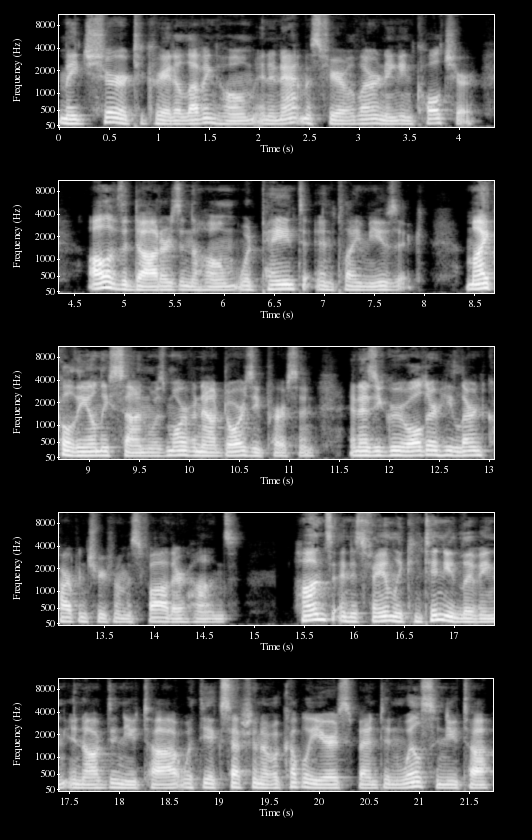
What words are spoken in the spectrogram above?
made sure to create a loving home and an atmosphere of learning and culture. All of the daughters in the home would paint and play music. Michael, the only son, was more of an outdoorsy person, and as he grew older, he learned carpentry from his father, Hans. Hans and his family continued living in Ogden, Utah, with the exception of a couple of years spent in Wilson, Utah,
